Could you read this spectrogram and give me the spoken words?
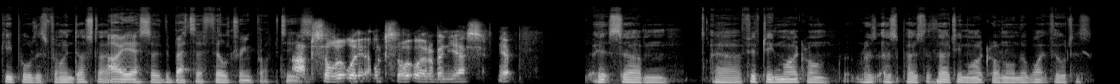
keep all this fine dust out. Ah, yes, so the better filtering properties. Absolutely, absolutely, Ruben. Yes, yep. It's um, uh, 15 micron as opposed to 30 micron on the white filters.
